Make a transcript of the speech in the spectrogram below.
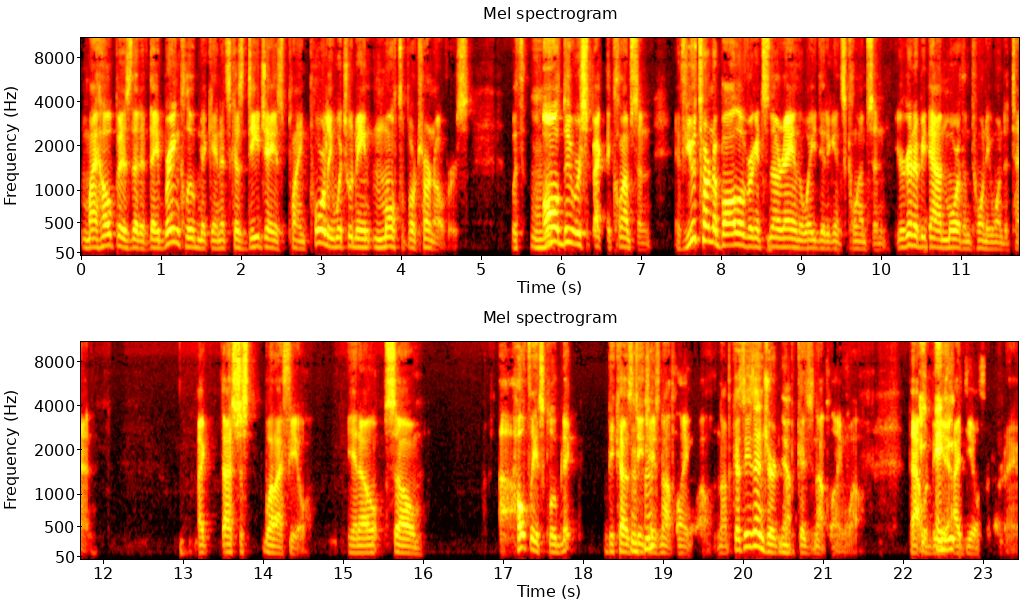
My hope is that if they bring Klubnik in, it's because DJ is playing poorly, which would mean multiple turnovers. With mm-hmm. all due respect to Clemson, if you turn the ball over against Notre Dame the way you did against Clemson, you're going to be down more than 21 to 10. Like that's just what I feel you know. So uh, hopefully it's Klubnik because mm-hmm. DJ is not playing well, not because he's injured, yep. but because he's not playing well. That would be you, ideal for Notre Dame.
